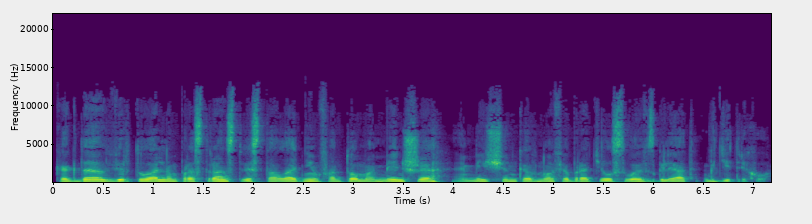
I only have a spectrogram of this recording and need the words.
Когда в виртуальном пространстве стало одним фантомом меньше, Мищенко вновь обратил свой взгляд к Дитриху.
